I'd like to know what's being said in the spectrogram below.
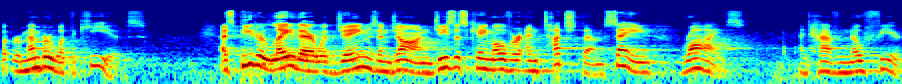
But remember what the key is. As Peter lay there with James and John, Jesus came over and touched them, saying, Rise and have no fear.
